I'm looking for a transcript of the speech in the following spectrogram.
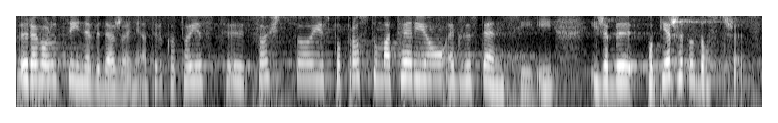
rewolucyjne wydarzenia, tylko to jest coś, co jest po prostu materią egzystencji. I, i żeby po pierwsze to dostrzec,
